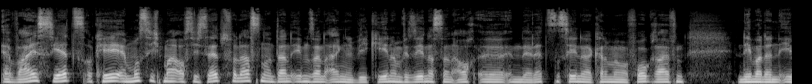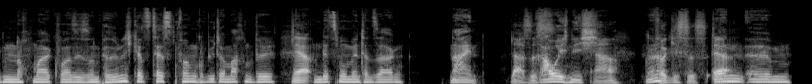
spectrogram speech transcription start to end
er weiß jetzt, okay, er muss sich mal auf sich selbst verlassen und dann eben seinen eigenen Weg gehen. Und wir sehen das dann auch äh, in der letzten Szene, da kann man mal vorgreifen, indem er dann eben nochmal quasi so einen Persönlichkeitstest vom Computer machen will. Ja. Und im letzten Moment dann sagen, nein, lass es. Brauche ich nicht. Ja, ne? vergiss es. Dann, ja. ähm,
